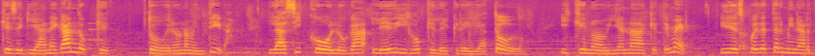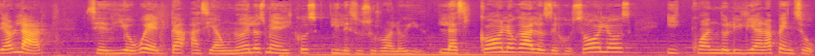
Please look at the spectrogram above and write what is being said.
que seguía negando que todo era una mentira. La psicóloga le dijo que le creía todo y que no había nada que temer. Y después de terminar de hablar, se dio vuelta hacia uno de los médicos y le susurró al oído. La psicóloga los dejó solos y cuando Liliana pensó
